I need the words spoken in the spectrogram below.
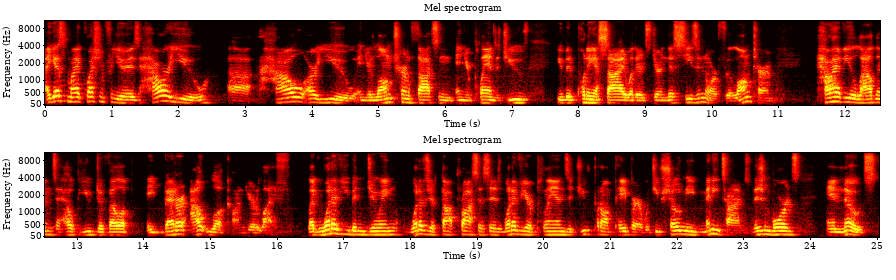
i guess my question for you is how are you uh, how are you and your long-term thoughts and, and your plans that you've you've been putting aside, whether it's during this season or for the long term, how have you allowed them to help you develop a better outlook on your life? Like, what have you been doing? What your thought processes? What have your plans that you've put on paper, which you've showed me many times, vision boards and notes?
